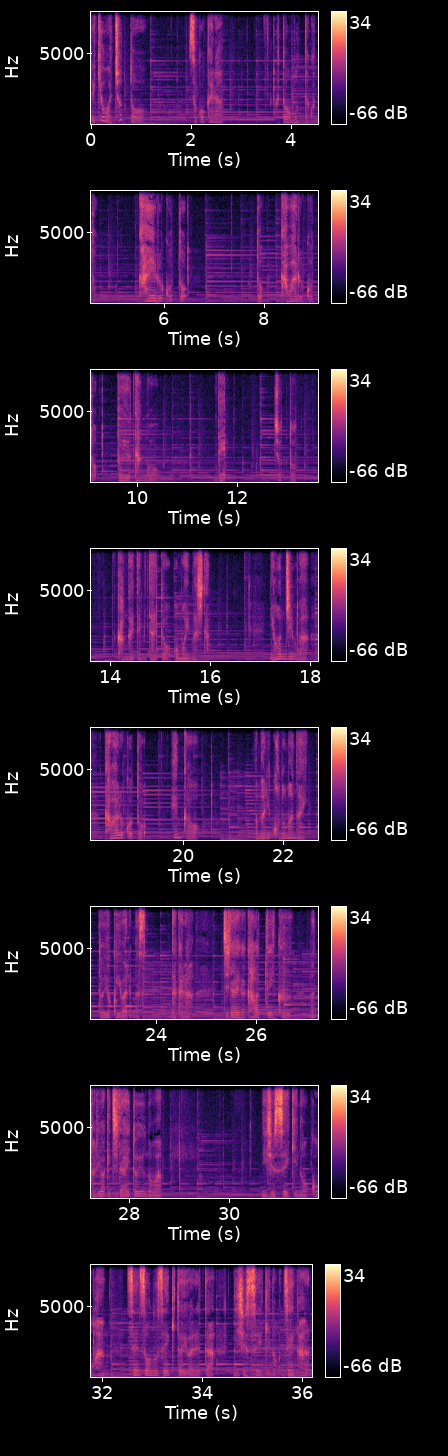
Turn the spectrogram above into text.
で今日はちょっとそこからふと思ったこと変えることと変わることという単語でちょっと考えてみたいと思いました。日本人は変わること変化をあまり好まない。とよく言われます。だから時代が変わっていく、まあ、とりわけ時代というのは20世紀の後半戦争の世紀と言われた20世紀の前半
